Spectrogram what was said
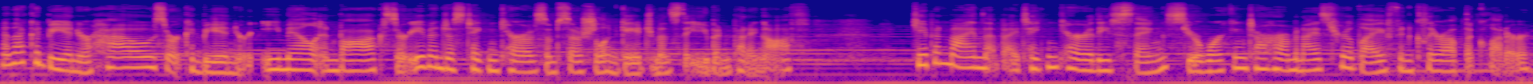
And that could be in your house, or it could be in your email inbox, or even just taking care of some social engagements that you've been putting off. Keep in mind that by taking care of these things, you're working to harmonize your life and clear out the clutter,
